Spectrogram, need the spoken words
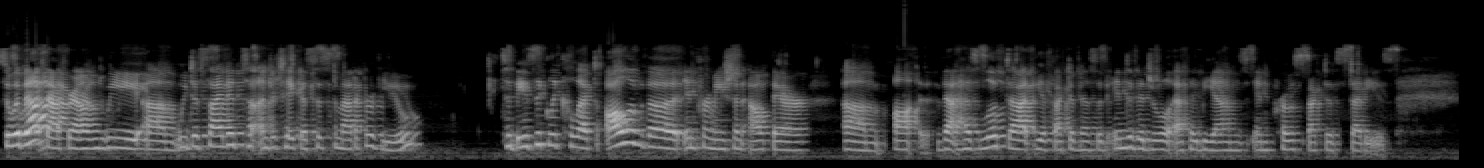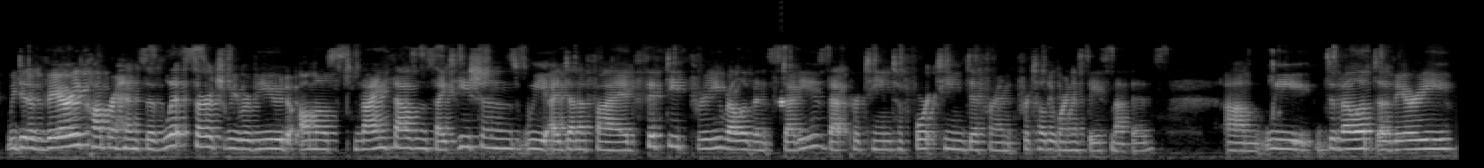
So with that background, we, um, we decided to undertake a systematic review to basically collect all of the information out there um, uh, that has looked at the effectiveness of individual FABMs in prospective studies. We did a very comprehensive lit search. We reviewed almost 9,000 citations. We identified 53 relevant studies that pertain to 14 different fertility awareness based methods. Um, we developed a very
